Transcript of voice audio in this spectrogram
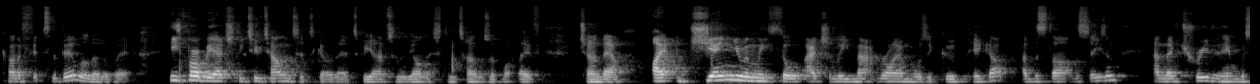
Kind of fits the bill a little bit he's probably actually too talented to go there, to be absolutely honest, in terms of what they've churned out. I genuinely thought actually Matt Ryan was a good pickup at the start of the season, and they've treated him with,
